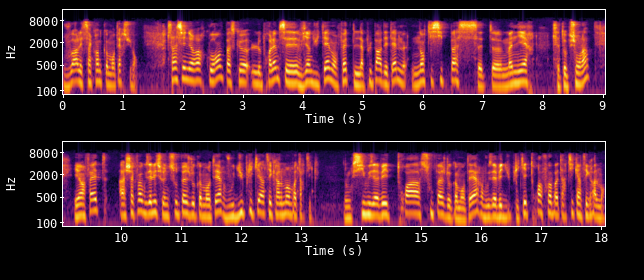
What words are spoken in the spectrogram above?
voir les 50 commentaires suivants. Ça, c'est une erreur courante parce que le problème c'est, vient du thème. En fait, la plupart des thèmes n'anticipent pas cette euh, manière, cette option-là. Et en fait, à chaque fois que vous allez sur une sous-page de commentaires, vous dupliquez intégralement votre article. Donc si vous avez trois sous-pages de commentaires, vous avez dupliqué trois fois votre article intégralement.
